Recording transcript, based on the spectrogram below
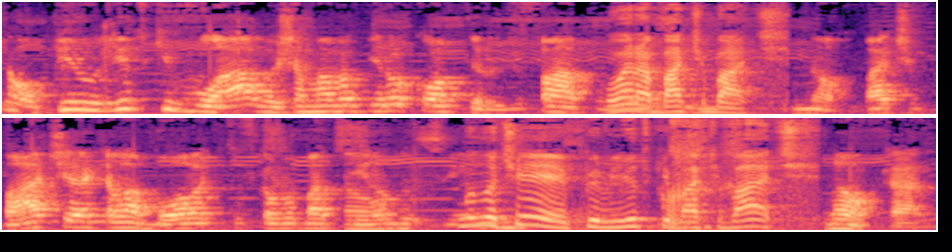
Não, o pirulito que voava chamava pirocóptero, de fato. Ou era bate-bate? Não, bate-bate era aquela bola que tu ficava batendo assim. Não, não tinha pirulito que bate-bate? Não, cara.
